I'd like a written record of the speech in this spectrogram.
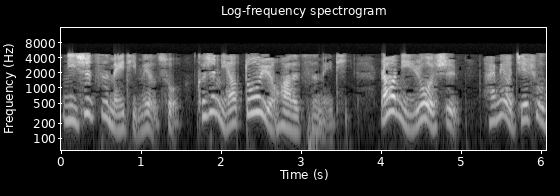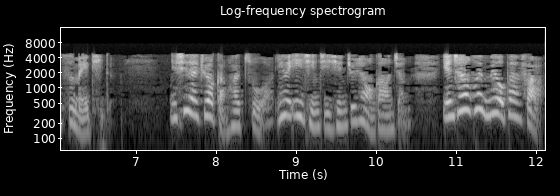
你是自媒体没有错，可是你要多元化的自媒体。然后你如果是还没有接触自媒体的，你现在就要赶快做啊，因为疫情期间，就像我刚刚讲，演唱会没有办法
